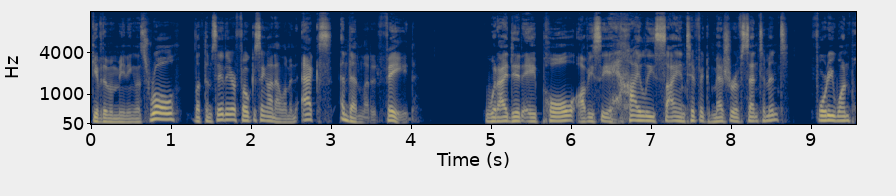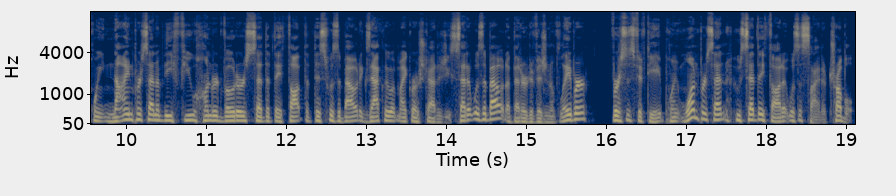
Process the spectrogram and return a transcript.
Give them a meaningless role, let them say they are focusing on element X, and then let it fade. When I did a poll, obviously a highly scientific measure of sentiment, 41.9% of the few hundred voters said that they thought that this was about exactly what MicroStrategy said it was about a better division of labor, versus 58.1% who said they thought it was a sign of trouble.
